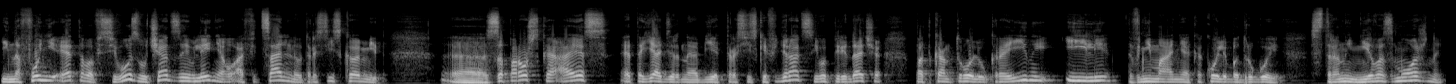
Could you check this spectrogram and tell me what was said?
И на фоне этого всего звучат заявления официальные от российского МИД. Э, Запорожская АЭС – это ядерный объект Российской Федерации, его передача под контроль Украины или, внимание, какой-либо другой страны невозможны.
